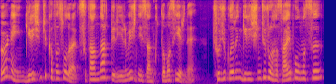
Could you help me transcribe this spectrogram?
Örneğin girişimci kafası olarak standart bir 23 Nisan kutlaması yerine çocukların girişimci ruha sahip olması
